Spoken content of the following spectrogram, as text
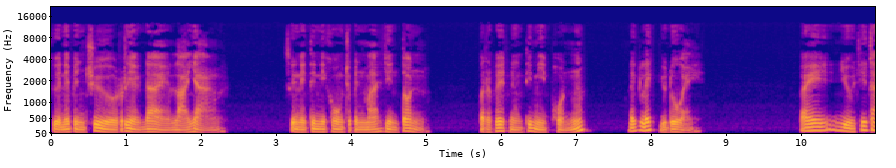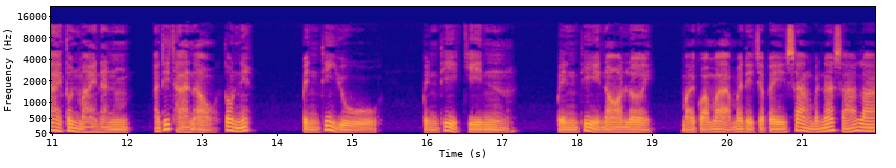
คือนี่เป็นชื่อเรียกได้หลายอย่าง ซึ่งในที่นี้คงจะเป็นไม้ยืนต้น ประเภทหนึ่งที่มีผลเล็กๆอยู่ด้วย ไปอยู่ที่ใต้ต้นไม้นั้น อธิษฐานเอาต้นเนี้ยเป็นที่อยู่ เป็นที่กิน เป็นที่นอนเลย หมายความว่าไม่ได้จะไปสร้างบรรณศาลา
